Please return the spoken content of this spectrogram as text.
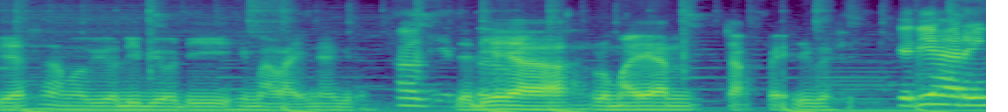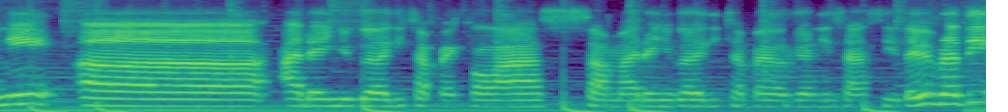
biasa sama biodi biodi Himalaya gitu. Oh gitu. Jadi ya lumayan capek juga sih. Jadi hari ini uh, ada yang juga lagi capek kelas sama ada yang juga lagi capek organisasi. Tapi berarti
